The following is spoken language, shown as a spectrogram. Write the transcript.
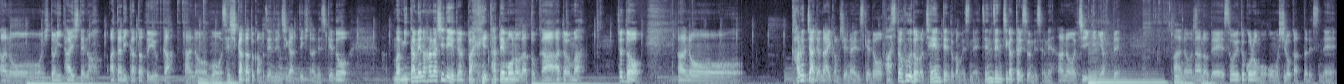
ああの人に対しての 当たり方というかあの、うん。もう接し方とかも全然違ってきたんですけどまあ見た目の話で言うとやっぱり 建物だとかあとはまあちょっとあのカルチャーではないかもしれないですけどファストフードのチェーン店とかもですね全然違ったりするんですよね。あの地域によって。あのなのでそういうところも面白かったですね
